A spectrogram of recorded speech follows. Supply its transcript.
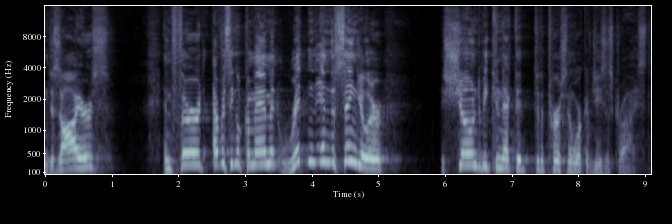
and desires. And third, every single commandment written in the singular is shown to be connected to the person and work of Jesus Christ.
